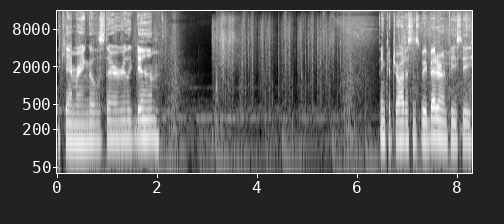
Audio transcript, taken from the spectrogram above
The camera angles, they're really dumb. I think the draw distance would be better on PC.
